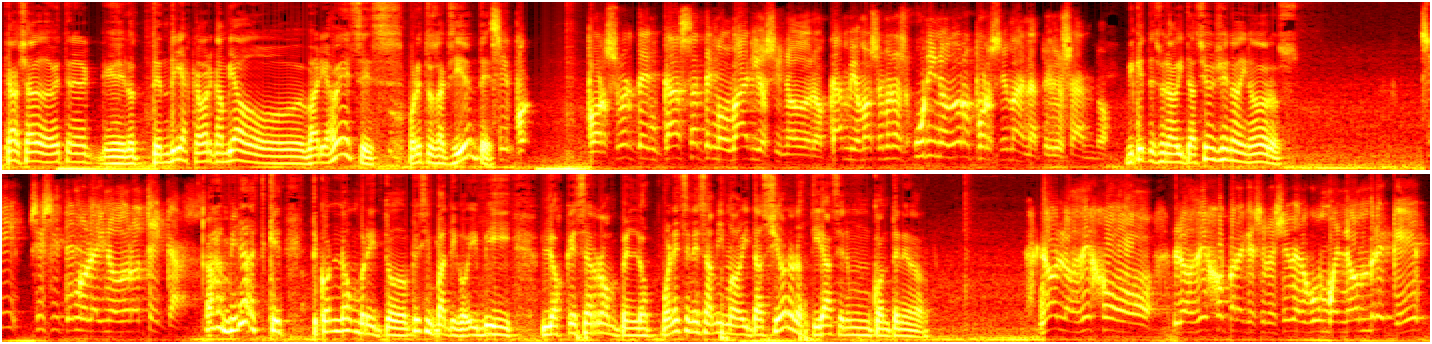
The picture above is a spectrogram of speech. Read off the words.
Claro, ya lo debes tener, eh, lo tendrías que haber cambiado varias veces por estos accidentes. Sí, por, por suerte en casa tengo varios inodoros. Cambio más o menos un inodoro por semana estoy usando. Vi que te es una habitación llena de inodoros. Sí, sí, sí, tengo la inodoroteca. Ah, mirá, es que te- con nombre y todo, qué simpático. Y, y los que se rompen, ¿los pones en esa misma habitación o los tirás en un contenedor? No, los dejo, los dejo para que se los lleve algún buen hombre que,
